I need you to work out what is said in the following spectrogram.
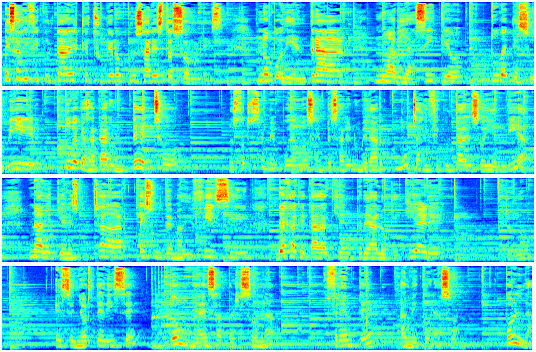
esas dificultades que supieron cruzar estos hombres. No podía entrar, no había sitio, tuve que subir, tuve que sacar un techo, nosotros también podemos empezar a enumerar muchas dificultades hoy en día. Nadie quiere escuchar, es un tema difícil, deja que cada quien crea lo que quiere, pero no. el Señor te dice, ponme a esa persona frente a mi corazón. Ponla,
